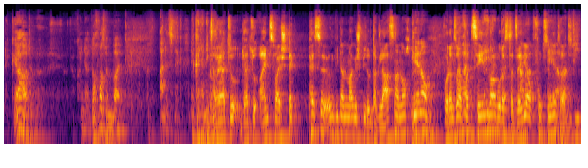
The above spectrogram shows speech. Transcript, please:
der Gerhard, der, kann ja doch was mit dem Ball. Alles weg. Der kann ja nichts Ja, der, hat so, der hat so ein, zwei Steckpässe irgendwie dann mal gespielt, unter Glasner noch. Ne? Genau. Wo dann so auf Aber, der 10 ey, war, wo das- tatsächlich aber, auch funktioniert ey, hat. Wie,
